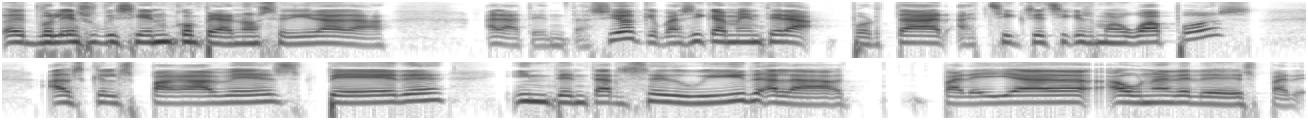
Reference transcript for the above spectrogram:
et volia suficient com per a no cedir a la, a la tentació, que bàsicament era portar a xics i xiques molt guapos als que els pagaves per intentar seduir a la parella, a una de les pare...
